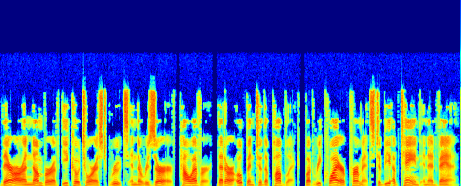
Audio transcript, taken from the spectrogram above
There are a number of ecotourist routes in the reserve, however, that are open to the public, but require permits to be obtained in advance.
